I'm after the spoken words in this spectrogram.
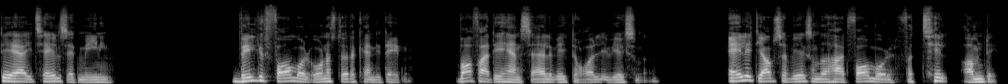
det er i talesæt mening. Hvilket formål understøtter kandidaten? Hvorfor er det her en særlig vigtig rolle i virksomheden? Alle jobs og virksomheder har et formål. Fortæl om det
